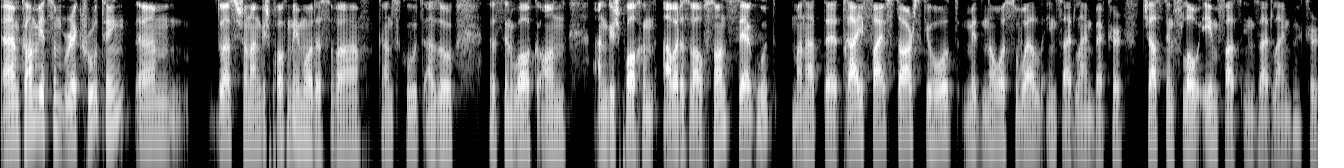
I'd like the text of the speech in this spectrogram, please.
Ähm, kommen wir zum Recruiting. Ähm, du hast es schon angesprochen, Immo, das war ganz gut. Also, du hast den Walk-On angesprochen, aber das war auch sonst sehr gut. Man hat äh, drei Five Stars geholt mit Noah Swell, Inside Linebacker, Justin Flo ebenfalls Inside Linebacker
